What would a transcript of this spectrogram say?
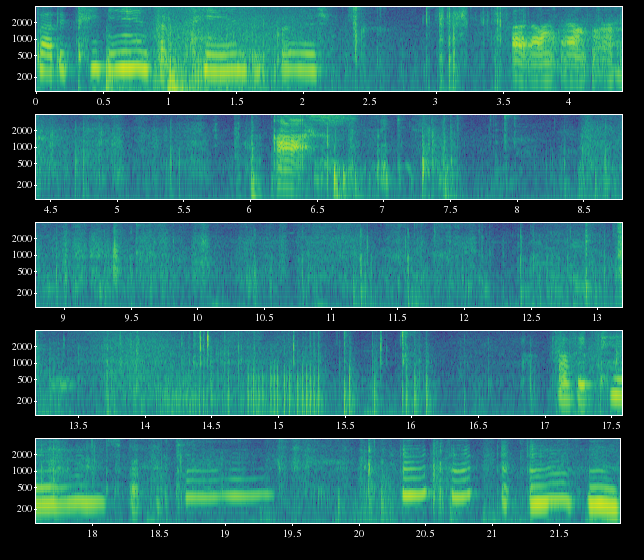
Bobby pins, Bobby pins, and brush. Ah, Bobby pins, pins. Mm, mm, mm, mm, mm.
